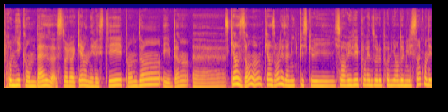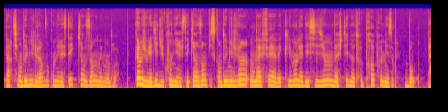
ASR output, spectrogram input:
premier camp de base dans lequel on est resté pendant eh ben, 15 euh, ans, 15 hein, ans les amis, puisqu'ils sont arrivés pour Enzo le premier en 2005, on est parti en 2020, donc on est resté 15 ans au même endroit. Comme je vous l'ai dit, du coup, on y est resté 15 ans, puisqu'en 2020, on a fait avec Clément la décision d'acheter notre propre maison. Bon, bah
